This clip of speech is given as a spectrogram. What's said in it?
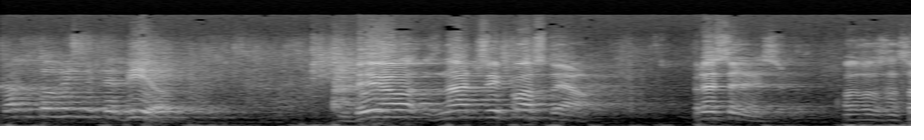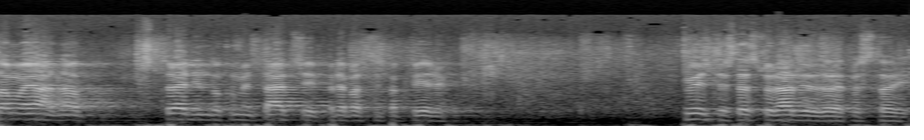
Kako to mislite bio? bio znači postojao. Preseljeni su. Ostao sam samo ja da sredim dokumentaciju i prebacim papire. Vidite šta su radili za ove prostorije.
